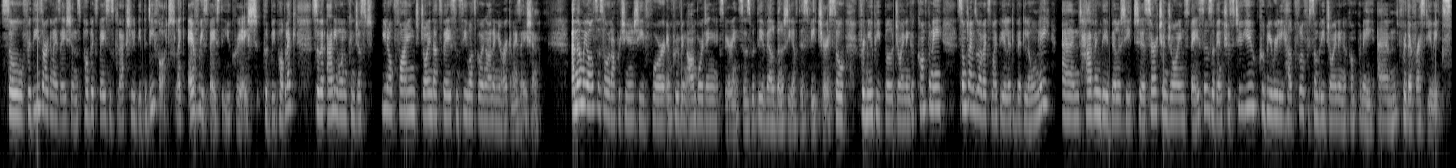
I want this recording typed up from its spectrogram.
So for these organizations, public spaces could actually be the default. Like every space that you create could be public so that anyone can just, you know, find, join that space and see what's going on in your organization. And then we also saw an opportunity for improving onboarding experiences with the availability of this feature. So for new people joining a company, sometimes WebEx might be a little bit lonely and having the ability to search and join spaces of interest to you could be really helpful for somebody joining a company um, for their first few weeks.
